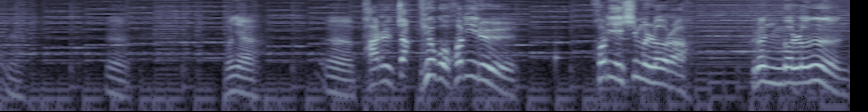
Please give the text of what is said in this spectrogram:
응, 응. 뭐냐. 어, 발을 쫙 펴고 허리를, 허리에 힘을 넣어라. 그런 걸로는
